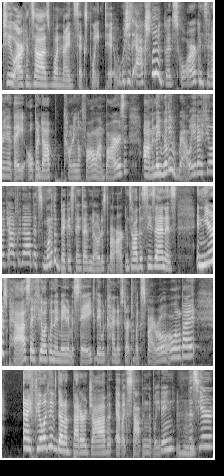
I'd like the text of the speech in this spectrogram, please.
to Arkansas's 196.2. which is actually a good score considering that they opened up counting a fall on bars. Um, and they really rallied, I feel like, after that. That's one of the biggest things I've noticed about Arkansas this season is in years past, I feel like when they made a mistake, they would kind of start to like spiral a little bit. And I feel like they've done a better job at like stopping the bleeding this year.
